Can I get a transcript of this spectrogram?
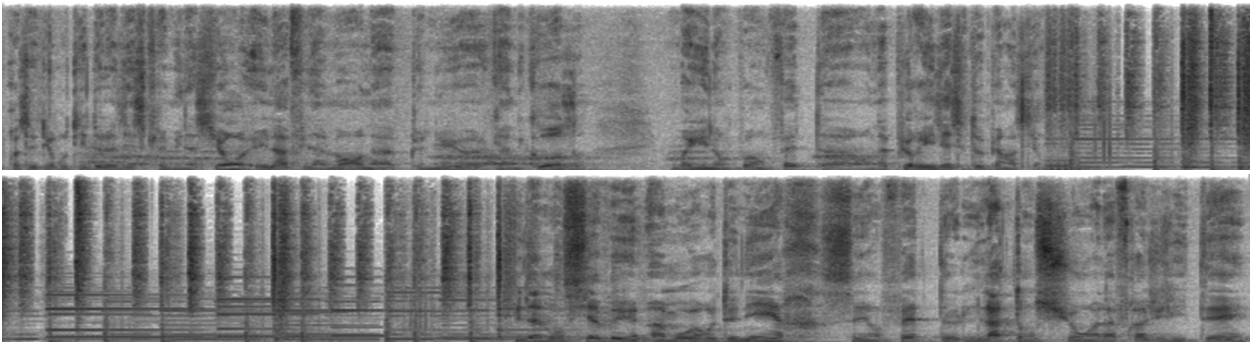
procédure au titre de la discrimination, et là finalement on a obtenu euh, gain de cause, moyennant quoi en fait euh, on a pu réaliser cette opération. Finalement, s'il y avait un mot à retenir, c'est en fait l'attention à la fragilité.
